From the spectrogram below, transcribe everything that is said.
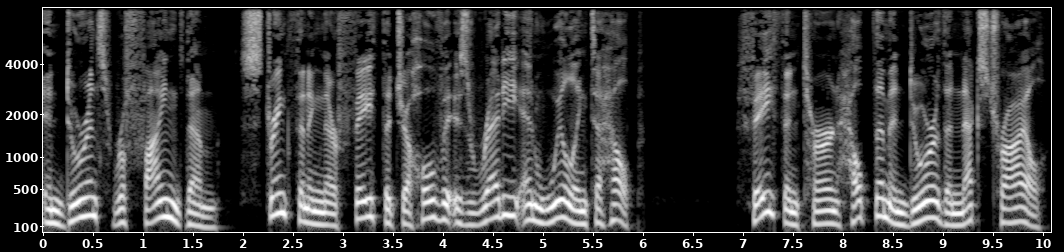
Endurance refined them, strengthening their faith that Jehovah is ready and willing to help. Faith, in turn, helped them endure the next trial.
